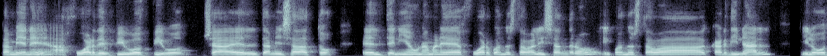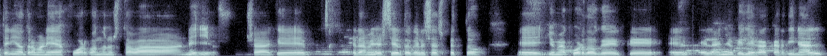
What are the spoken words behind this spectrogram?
también, ¿eh? A jugar de pivot, pivot. O sea, él también se adaptó. Él tenía una manera de jugar cuando estaba Lisandro y cuando estaba Cardinal, y luego tenía otra manera de jugar cuando no estaban ellos. O sea, que, también es cierto que en ese aspecto, eh, yo me acuerdo que, el, año que llega Cardinal,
